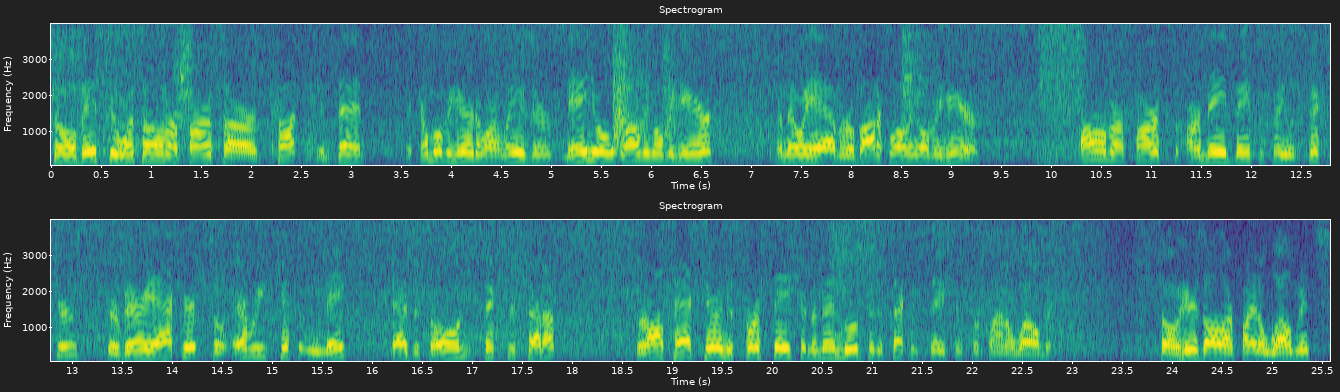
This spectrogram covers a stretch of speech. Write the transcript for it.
So basically, once all of our parts are cut and bent, they come over here to our laser, manual welding over here, and then we have a robotic welding over here. All of our parts are made basically with fixtures. They're very accurate, so every kit that we make has its own fixture setup. They're all tacked here in this first station and then moved to the second station for final welding. So here's all our final weldments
